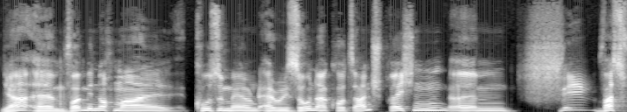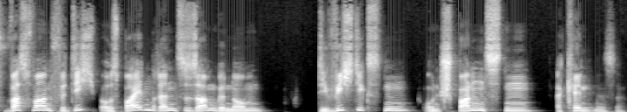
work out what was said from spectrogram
Ja, ähm, wollen wir nochmal Cozumel und Arizona kurz ansprechen? Ähm, was, was waren für dich aus beiden Rennen zusammengenommen die wichtigsten und spannendsten Erkenntnisse?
